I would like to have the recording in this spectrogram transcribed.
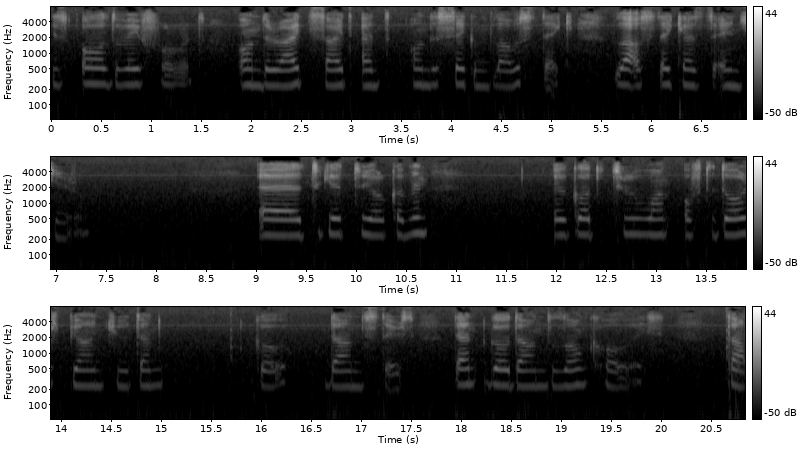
is all the way forward on the right side and on the second lowest deck. Lowest deck has the engine room. Uh, to get to your cabin, uh, go through one of the doors behind you, then go down the stairs, then go down the long hallways. Tamam.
